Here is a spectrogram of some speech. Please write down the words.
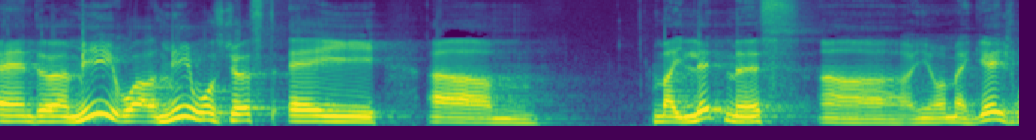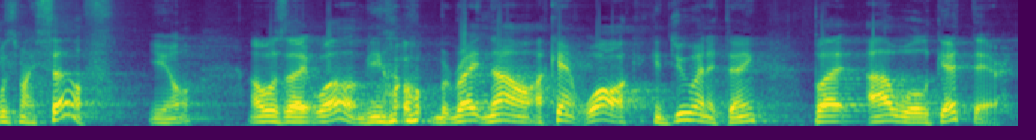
and uh, me well me was just a um, my litmus uh, you know my gauge was myself you know i was like well you know but right now i can't walk i can do anything but I will get there,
